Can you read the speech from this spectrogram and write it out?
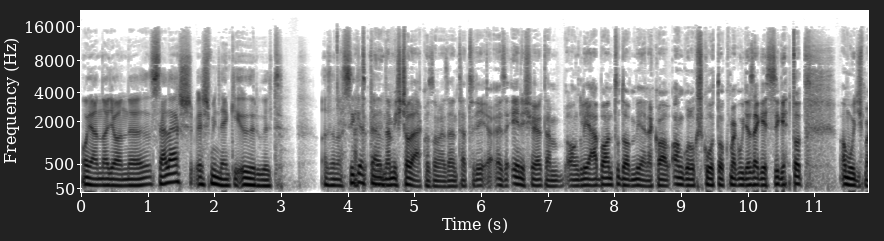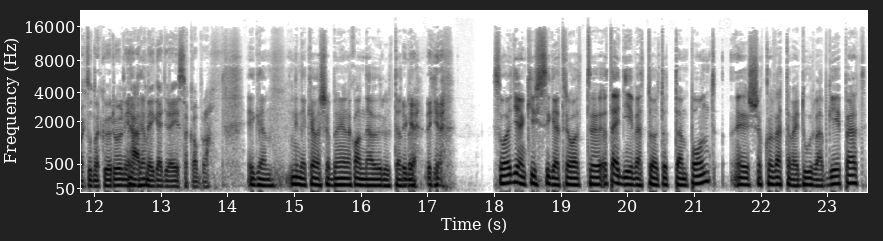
olyan nagyon szeles, és mindenki őrült azon a szigeten. Hát, nem is csodálkozom ezen, tehát hogy ez, én is éltem Angliában, tudom milyenek a angolok, skótok, meg úgy az egész sziget ott, amúgy is meg tudnak őrülni, hát igen. hát még egyre éjszakabbra. Igen, minél kevesebben élnek, annál őrültebb. Igen, igen. Szóval egy ilyen kis szigetre ott, ott egy évet töltöttem pont, és akkor vettem egy durvább gépet,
